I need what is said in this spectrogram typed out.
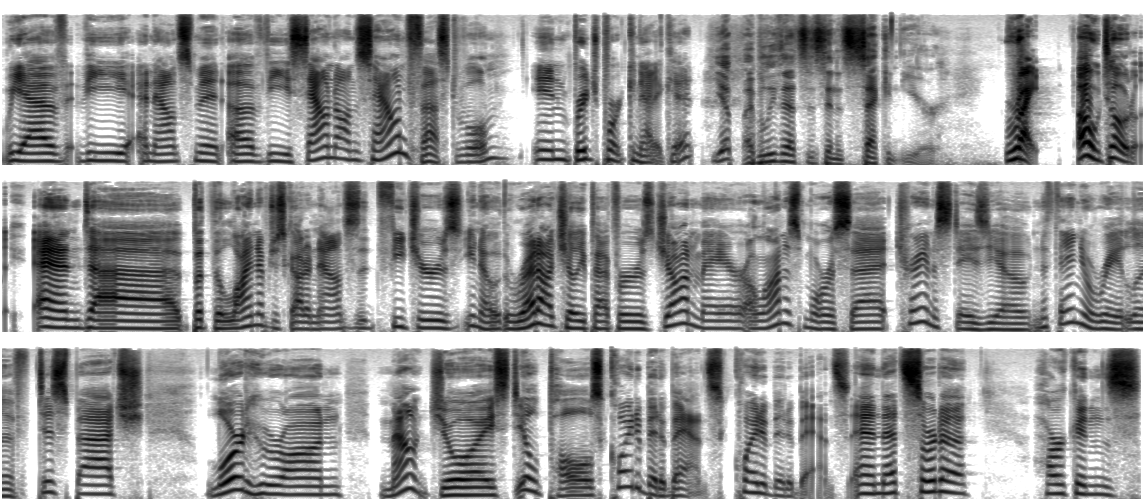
we have the announcement of the sound on sound festival in bridgeport connecticut. Yep, I believe that's it's in its second year. right. Oh totally. And uh, but the lineup just got announced. It features you know the red hot chili peppers john mayer alanis morissette trey anastasio nathaniel rateliff dispatch Lord Huron, Mt. Joy, Steel Pulse, quite a bit of bands, quite a bit of bands. And that sort of harkens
